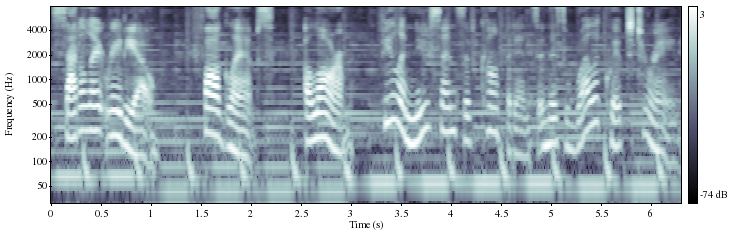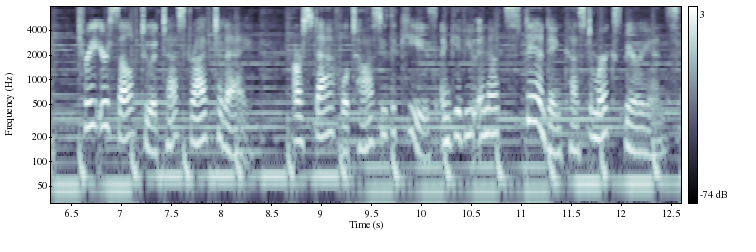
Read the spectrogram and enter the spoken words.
satellite radio, fog lamps, alarm. Feel a new sense of confidence in this well-equipped terrain. Treat yourself to a test drive today. Our staff will toss you the keys and give you an outstanding customer experience.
